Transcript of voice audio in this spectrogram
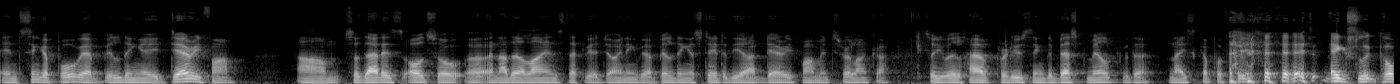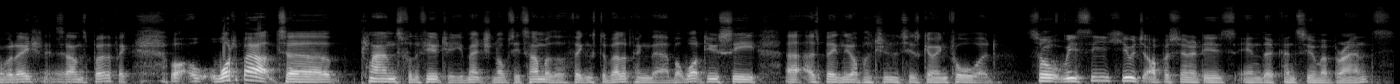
in Singapore. We are building a dairy farm. Um, so that is also uh, another alliance that we are joining. We are building a state-of-the-art dairy farm in Sri Lanka. So you will have producing the best milk with a nice cup of tea. Excellent combination. It yeah. sounds perfect. Well, what about uh, plans for the future? You mentioned obviously some of the things developing there, but what do you see uh, as being the opportunities going forward? So we see huge opportunities in the consumer brands.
